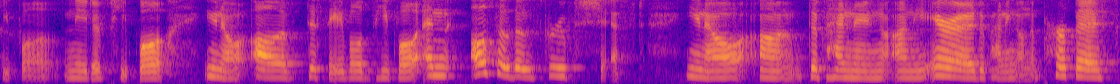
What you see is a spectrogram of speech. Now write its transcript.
people, native people, you know, all of disabled people. And also those groups shift you know, um, depending on the era, depending on the purpose.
